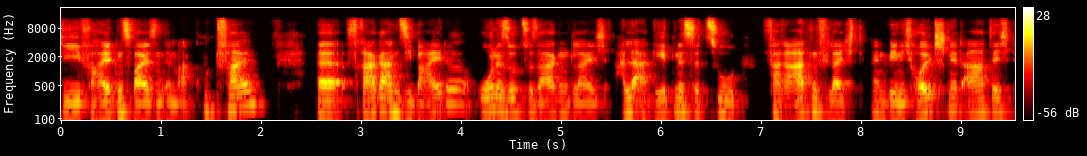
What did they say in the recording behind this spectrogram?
die Verhaltensweisen im Akutfall. Äh, Frage an Sie beide, ohne sozusagen gleich alle Ergebnisse zu verraten, vielleicht ein wenig holzschnittartig.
